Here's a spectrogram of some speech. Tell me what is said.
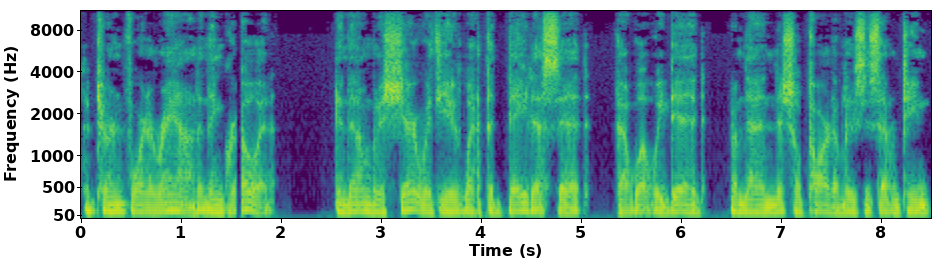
to turn Ford around and then grow it. And then I'm going to share with you what the data said about what we did from that initial part of losing $17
